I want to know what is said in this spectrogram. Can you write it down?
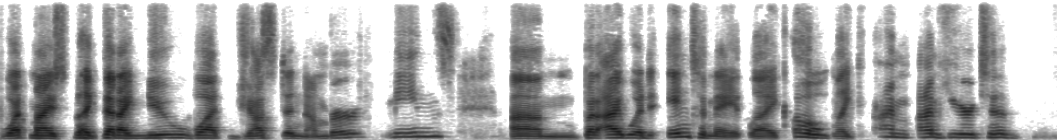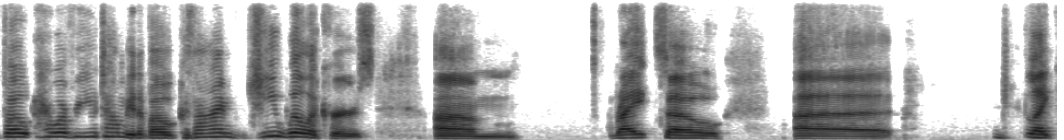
what my like that i knew what just a number means um but i would intimate like oh like i'm i'm here to vote however you tell me to vote because i'm g willikers um right so uh like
